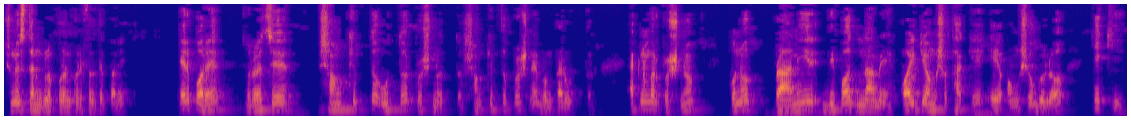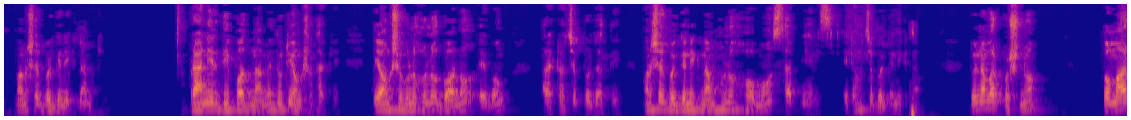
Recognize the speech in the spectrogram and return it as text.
শূন্যস্থানগুলো পূরণ করে ফেলতে পারি। এরপরে রয়েছে সংক্ষিপ্ত উত্তর, প্রশ্ন উত্তর। সংক্ষিপ্ত প্রশ্ন এবং তার উত্তর। এক নম্বর প্রশ্ন, কোন প্রাণীর দ্বিপদ নামে কয়টি অংশ থাকে? এই অংশগুলো কি কি? মানুষের বৈজ্ঞানিক নাম কি? প্রাণীর দ্বিপদ নামে দুটি অংশ থাকে। এই অংশগুলো হলো গণ এবং আরেকটা হচ্ছে প্রজাতি। মানুষের বৈজ্ঞানিক নাম হলো হোমো স্যাপিয়েন্স এটা হচ্ছে বৈজ্ঞানিক নাম। দুই নম্বর প্রশ্ন তোমার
